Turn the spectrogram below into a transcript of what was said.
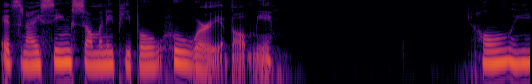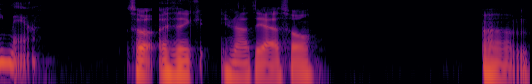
It's nice seeing so many people who worry about me. Holy man. So I think you're not the asshole. Um,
